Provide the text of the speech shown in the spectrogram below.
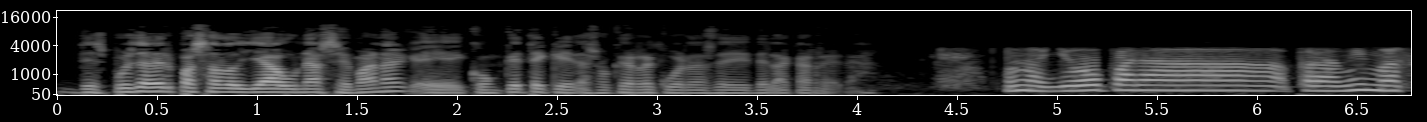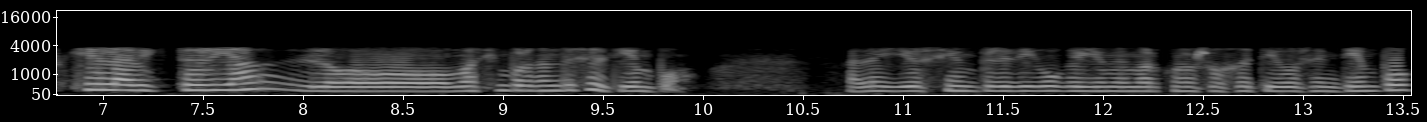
después de haber pasado ya una semana, eh, ¿con qué te quedas o qué recuerdas de la carrera? Bueno, yo para, para mí más que la victoria, lo más importante es el tiempo. ¿Vale? Yo siempre digo que yo me marco unos objetivos en tiempo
